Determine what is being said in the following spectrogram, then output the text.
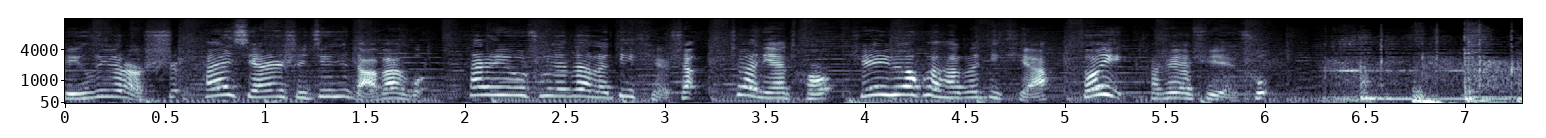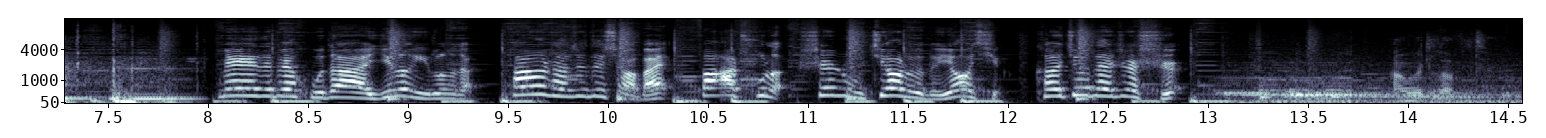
领子有点湿，很显然是精心打扮过，但是又出现在了地铁上。这年头谁约会还坐地铁啊？所以他说要去演出。妹子被唬得一愣一愣的，当场就对小白发出了深入交流的邀请。可就在这时。你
